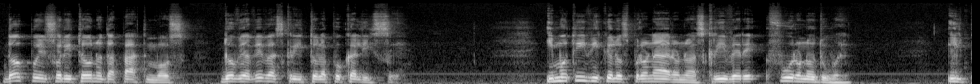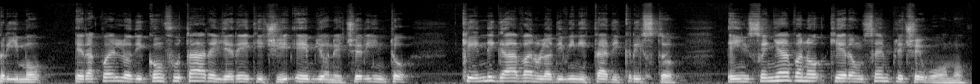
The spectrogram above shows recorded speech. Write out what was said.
dopo il suo ritorno da Patmos, dove aveva scritto l'Apocalisse. I motivi che lo spronarono a scrivere furono due. Il primo era quello di confutare gli eretici Ebion e Cerinto che negavano la divinità di Cristo e insegnavano che era un semplice uomo.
